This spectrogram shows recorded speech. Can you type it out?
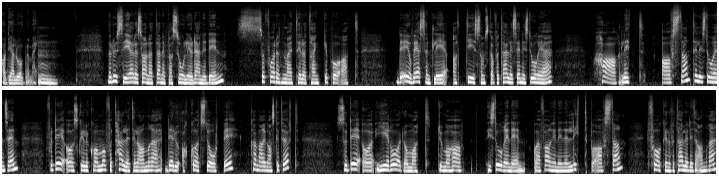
ha dialog med meg. Mm. Når du sier det sånn at den er personlig og den er din, så får det meg til å tenke på at det er jo vesentlig at de som skal fortelle sin historie, har litt avstand til historien sin, for det å skulle komme og fortelle til andre det du akkurat står oppi, kan være ganske tøft. Så det å gi råd om at du må ha historien din og erfaringen din litt på avstand for å kunne fortelle det til andre,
